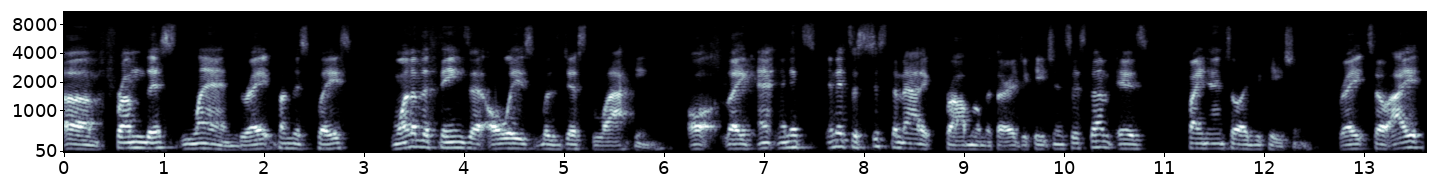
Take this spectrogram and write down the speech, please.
um, from this land, right? From this place, one of the things that always was just lacking all like and, and it's and it's a systematic problem with our education system is financial education right? So i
